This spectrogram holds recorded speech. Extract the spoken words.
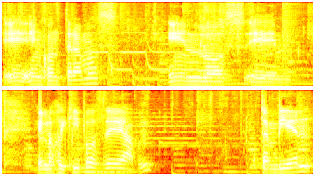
encontramos en los, en los equipos de Apple. También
